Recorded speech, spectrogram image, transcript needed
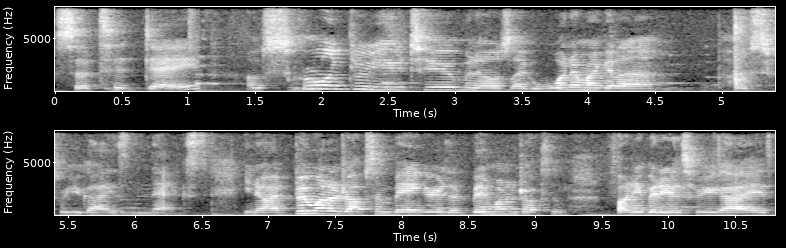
So today I was scrolling through YouTube and I was like, what am I gonna post for you guys next? You know, I've been wanting to drop some bangers, I've been wanting to drop some funny videos for you guys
